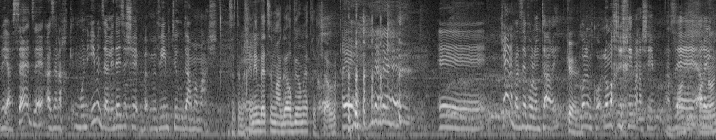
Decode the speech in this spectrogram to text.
ויעשה את זה, אז אנחנו מונעים את זה על ידי זה שמביאים תעודה ממש. אז אתם מכינים בעצם מאגר ביומטרי עכשיו. אה, כן, אבל זה וולונטרי. כן. קודם כל, לא מכריחים אנשים. נכון, נכון מאוד.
